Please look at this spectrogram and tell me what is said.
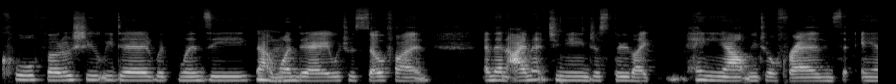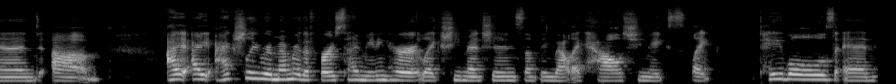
cool photo shoot we did with Lindsay that mm-hmm. one day, which was so fun. And then I met Janine just through like hanging out, mutual friends. And um, I, I actually remember the first time meeting her, like she mentioned something about like how she makes like tables and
